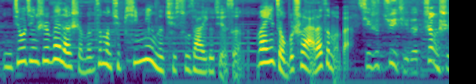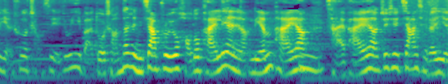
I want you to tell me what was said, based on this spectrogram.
你究竟是为了什么这么去拼命的去塑造一个角色呢？万一走不出来了怎么办？其实具体的正式演出的场次也就一百多场，但是你架不住有好多排练呀、连排呀、彩排呀，这些加起来也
